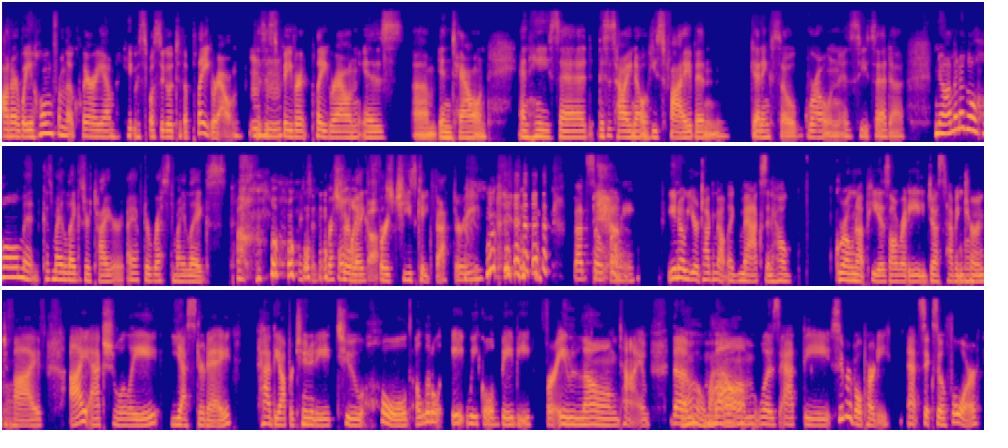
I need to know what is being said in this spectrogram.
on our way home from the aquarium, he was supposed to go to the playground because mm-hmm. his favorite playground is um, in town. And he said, This is how I know he's five and getting so grown as he said, uh, No, I'm going to go home and because my legs are tired. I have to rest my legs. I said, Rest oh your legs gosh. for Cheesecake Factory. That's so funny. You know, you're talking about like Max and how grown up he is already just having turned uh-huh. five. I actually yesterday had the opportunity to hold a little eight week old baby for a long time. The oh, wow. mom was at the Super Bowl party at 604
